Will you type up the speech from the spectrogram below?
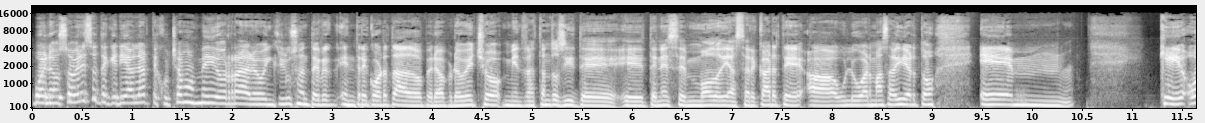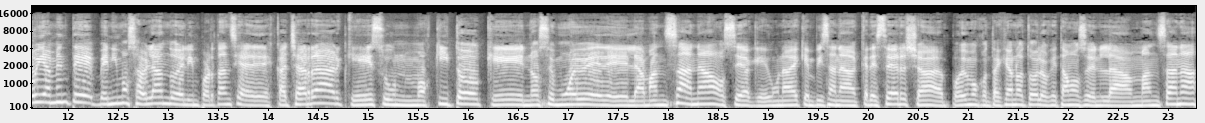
Bueno, sobre eso te quería hablar, te escuchamos medio raro, incluso entre- entrecortado, pero aprovecho, mientras tanto, si te eh, tenés en modo de acercarte a un lugar más abierto. Em, que obviamente venimos hablando de la importancia de descacharrar, que es un mosquito que no se mueve de la manzana, o sea que una vez que empiezan a crecer ya podemos contagiarnos todos los que estamos en la manzana,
